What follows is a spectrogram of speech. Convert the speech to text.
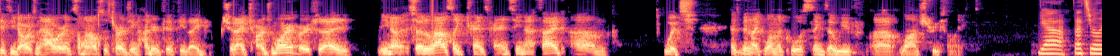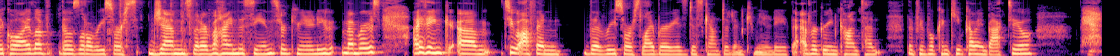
$50 an hour and someone else is charging 150. Like, should I charge more or should I, you know, so it allows like transparency in that side, um, which has been like one of the coolest things that we've uh, launched recently. Yeah, that's really cool. I love those little resource gems that are behind the scenes for community members. I think um, too often the resource library is discounted in community, the evergreen content that people can keep coming back to. Man,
